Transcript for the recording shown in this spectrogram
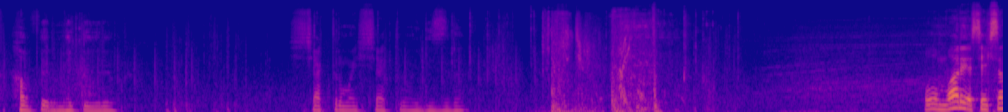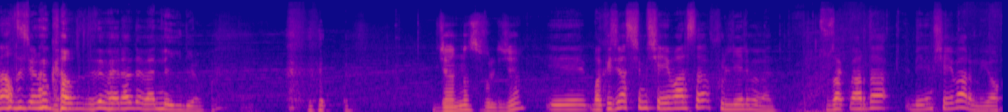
Aferin bekle geliyorum. Hiç çaktırma hiç çaktırma gizliden. Oğlum var ya 86 canım kaldı dedim herhalde ben de gidiyorum. Canını nasıl fullleyeceğim? Ee, bakacağız şimdi şey varsa fullleyelim hemen. Tuzaklarda benim şey var mı? Yok.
